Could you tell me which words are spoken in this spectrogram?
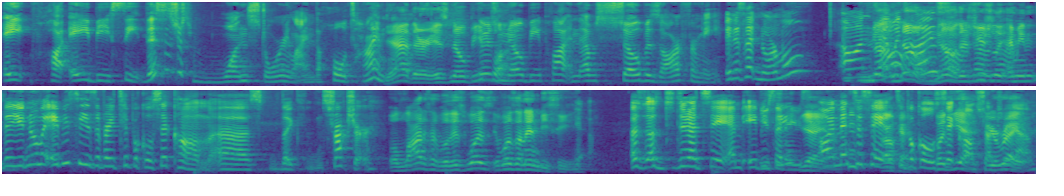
eight plot A, B, C. This is just one storyline the whole time. Yeah, there is no B There's plot. no B plot, and that was so bizarre for me. and is that normal on No, Family no, Ties? no. There's No, usually, no. I mean, The, you know, ABC is a very typical sitcom, uh, like structure. a lot of times. Well, this was it was on NBC. Yeah. Uh, uh, did I say um, ABC? You said ABC. Yeah, Oh, I meant to say a Okay. typical but sitcom yes, structure. You're right. Yeah.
